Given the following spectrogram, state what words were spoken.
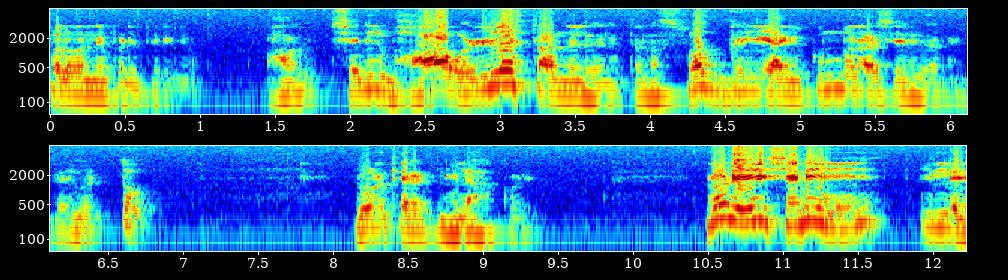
ಫಲವನ್ನೇ ಪಡಿತೀರಿ ನೀವು. ಹೌದು, ಶನಿ ಭಾಳ ಒಳ್ಳೆ ಸ್ಥಾನದಲ್ಲಿದ್ದಾನೆ. ತನ್ನ ಸ್ವಗೃಹಿಯಾಗಿ ಕುಂಭರಾಶಿಯಲ್ಲಿದ್ದಾನೆ. ದಯವಿಟ್ಟು ಏಳು ಕ್ಯಾರೆಟ್ ನೀಲ ಹಾಕೊಳ್ಳಿ ನೋಡಿ, ಶನಿ ಇಲ್ಲೇ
